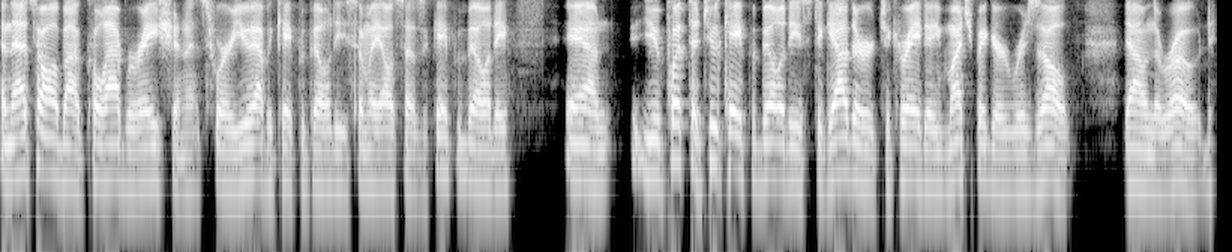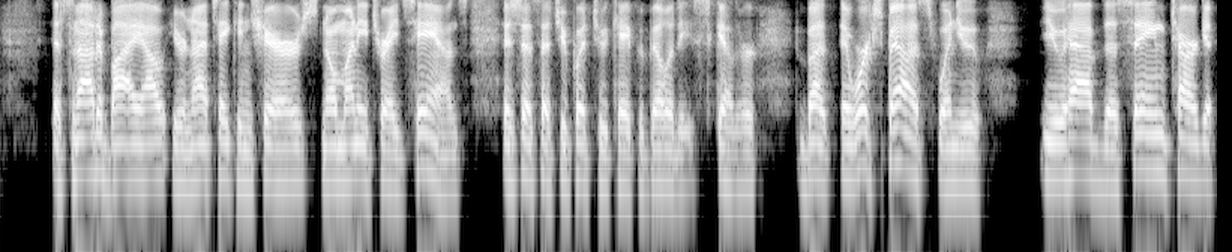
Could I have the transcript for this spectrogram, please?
and that's all about collaboration. It's where you have a capability, somebody else has a capability, and you put the two capabilities together to create a much bigger result down the road. It's not a buyout. You're not taking shares. No money trades hands. It's just that you put two capabilities together. But it works best when you you have the same target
